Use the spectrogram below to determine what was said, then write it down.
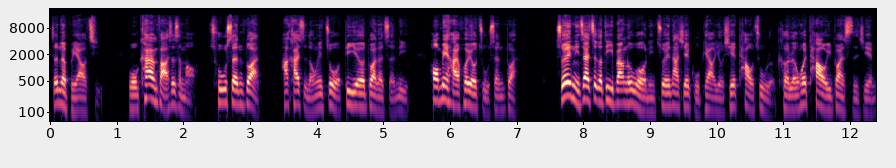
真的不要急。我看法是什么？初升段它开始容易做第二段的整理，后面还会有主升段。所以你在这个地方，如果你追那些股票，有些套住了，可能会套一段时间，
